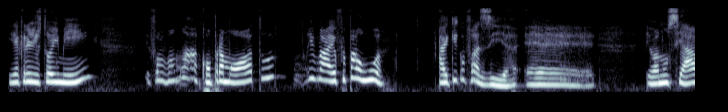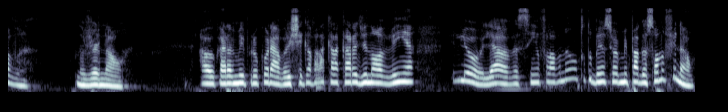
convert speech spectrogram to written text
E acreditou em mim e falou: vamos lá, compra moto e vai. Eu fui pra rua. Aí o que, que eu fazia? É, eu anunciava no jornal. Aí o cara me procurava. Eu chegava lá, aquela cara de novinha. Ele olhava assim, eu falava: Não, tudo bem, o senhor me paga só no final.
